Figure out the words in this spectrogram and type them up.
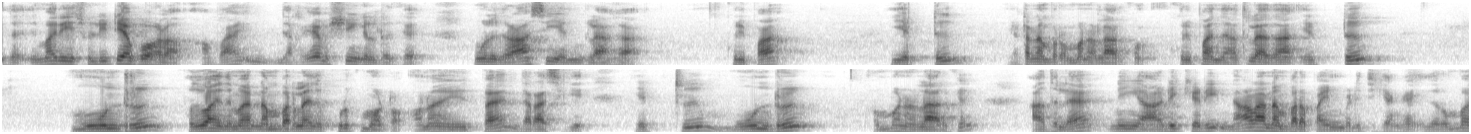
இதை இது மாதிரி சொல்லிகிட்டே போகலாம். அப்போ நிறைய விஷயங்கள் இருக்குது உங்களுக்கு ராசி எண்களாக குறிப்பாக எட்டு எட்டாம் நம்பர் ரொம்ப நல்லாயிருக்கும். குறிப்பாக இந்த நேரத்தில் அதான் எட்டு மூன்று பொதுவாக இந்த மாதிரி நம்பர்லாம் இது கொடுக்க மாட்டோம். ஆனால் இப்போ இந்த ராசிக்கு எட்டு மூன்று ரொம்ப நல்லாயிருக்கு. அதில் நீங்கள் அடிக்கடி நாலாம் நம்பரை பயன்படுத்திக்கங்க. இது ரொம்ப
